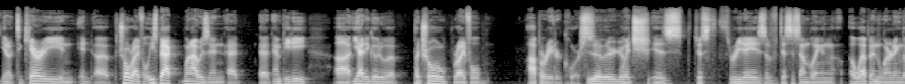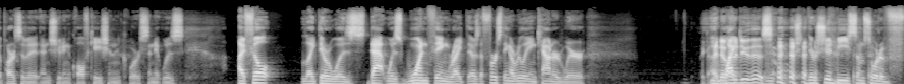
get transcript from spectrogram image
you know to carry and, and uh, patrol rifle. At least back when I was in at at MPD, uh, you had to go to a patrol rifle operator course. Yeah, there you go. Which is just three days of disassembling a weapon, learning the parts of it, and shooting a qualification course. And it was, I felt like there was that was one thing right. That was the first thing I really encountered where Like, I know why- how to do this. there should be some sort of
